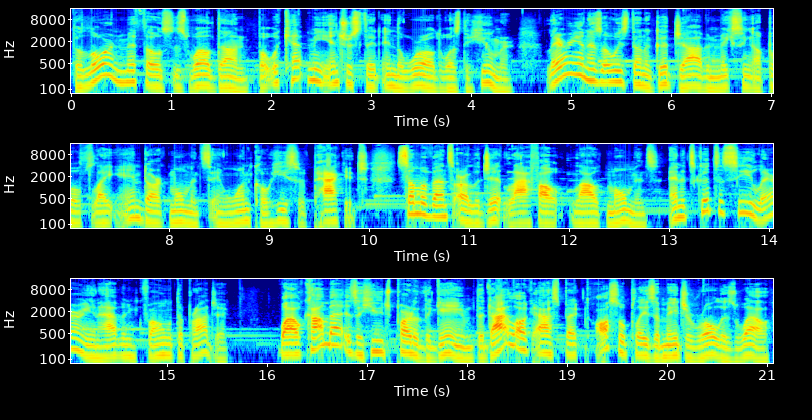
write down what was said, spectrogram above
The lore and mythos is well done, but what kept me interested in the world was the humor. Larian has always done a good job in mixing up both light and dark moments in one cohesive package. Some events are legit laugh out loud moments, and it's good to see Larian having fun with the project. While combat is a huge part of the game, the dialogue aspect also plays a major role as well.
